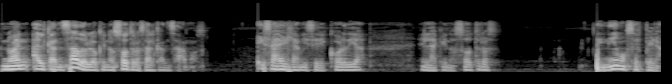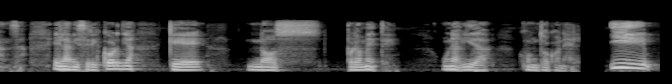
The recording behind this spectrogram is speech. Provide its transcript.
no han alcanzado lo que nosotros alcanzamos. Esa es la misericordia en la que nosotros tenemos esperanza. Es la misericordia que nos promete una vida junto con Él. Y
